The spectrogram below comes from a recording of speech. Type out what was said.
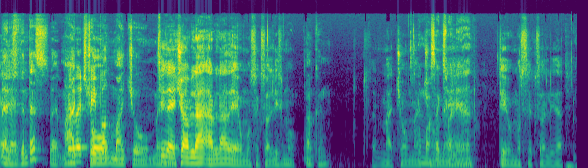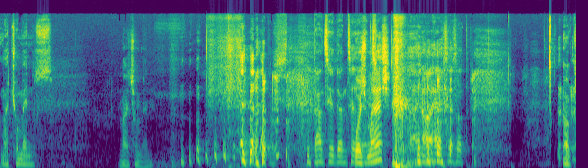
¿La de los eh, 70s? La de Village Macho, macho. man. Sí, de hecho habla, habla de homosexualismo. Ok. sea, macho, macho. Homosexualidad. man. Sí, homosexualidad. Macho menos. Macho man. Dance, dance, Push dance. mash. Ah, no, ese es otro. Ok.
